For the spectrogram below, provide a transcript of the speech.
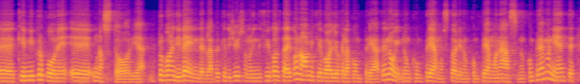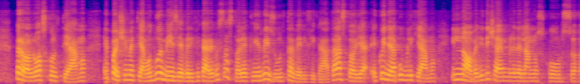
eh, che mi propone eh, una storia, mi propone di venderla perché dice io sono in difficoltà economiche e voglio che la compriate. Noi non compriamo storie, non compriamo nassi, non compriamo niente, però lo ascoltiamo e poi ci mettiamo due mesi a verificare questa storia che risulta verificata. La storia e quindi la pubblichiamo il 9 di dicembre dell'anno scorso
